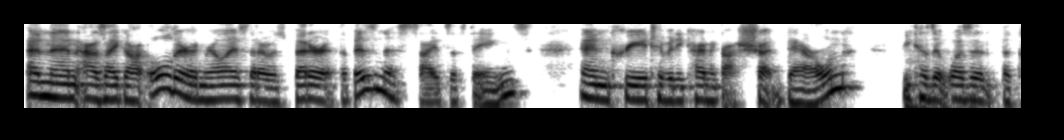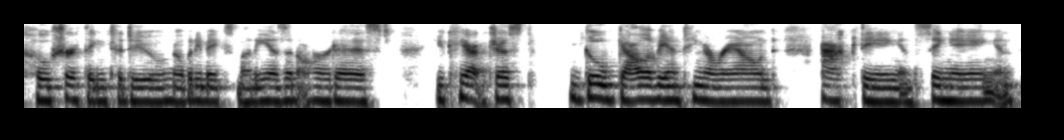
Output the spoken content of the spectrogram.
And then as I got older and realized that I was better at the business sides of things and creativity kind of got shut down because it mm-hmm. wasn't the kosher thing to do. Nobody makes money as an artist. You can't just go gallivanting around acting and singing and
